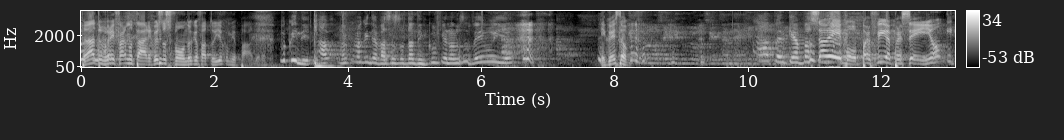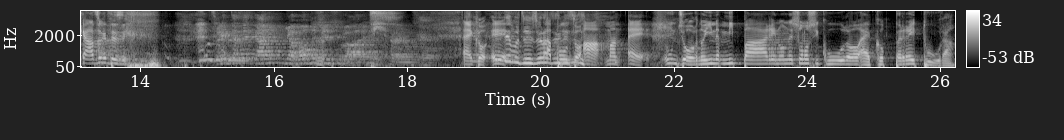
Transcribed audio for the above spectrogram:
Tra l'altro vorrei far notare questo sfondo che ho fatto io con mio padre. Ma quindi, ah, ma, ma quindi passa soltanto in cuffia, non lo sapevo io. E questo Ah, perché abbassa... saremo per filo e per segno. Che cazzo che te sei? 37 anni mi ha voluto censurare. Ecco, e Devo censurare, appunto, ah, ma è un giorno in mi pare, non ne sono sicuro, ecco, pretura.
